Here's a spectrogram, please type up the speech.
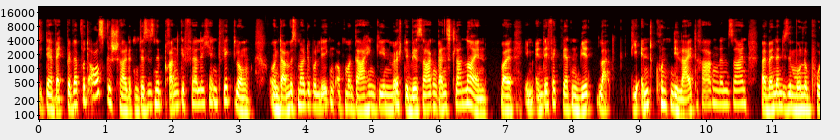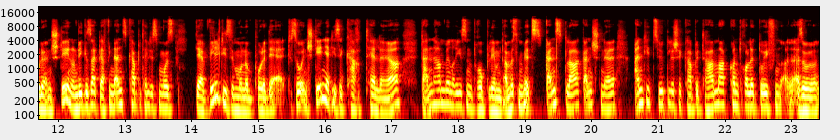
der Wettbewerb wird ausgeschaltet und das ist eine brandgefährliche Entwicklung. Und da müssen wir halt überlegen, ob man dahin gehen möchte. Wir sagen ganz klar nein, weil im Endeffekt werden wir die Endkunden die Leidtragenden sein, weil wenn dann diese Monopole entstehen und wie gesagt, der Finanzkapitalismus, der will diese Monopole, der, so entstehen ja diese Kartelle, ja, dann haben wir ein Riesenproblem. Da müssen wir jetzt ganz klar, ganz schnell antizyklische Kapitalmarktkontrolle durchführen, also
